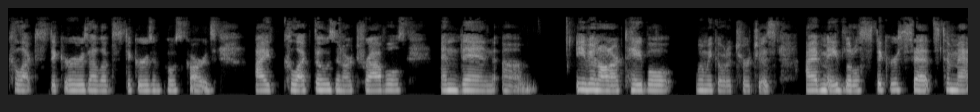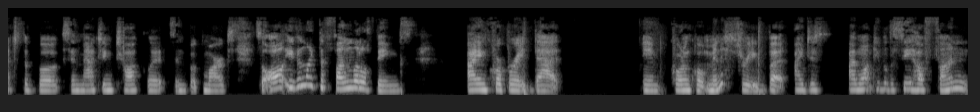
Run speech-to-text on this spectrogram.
collect stickers. I loved stickers and postcards. I collect those in our travels. And then, um, even on our table when we go to churches, I have made little sticker sets to match the books and matching chocolates and bookmarks. So all, even like the fun little things, I incorporate that in quote unquote ministry, but I just, I want people to see how fun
